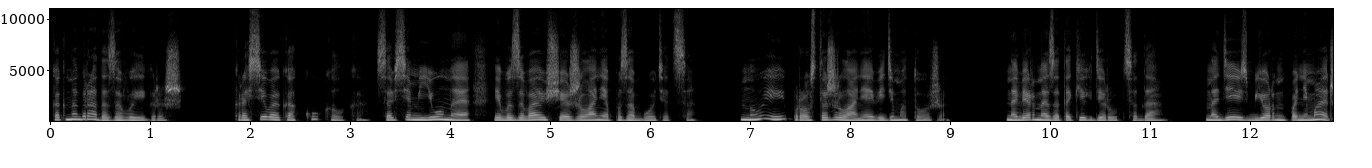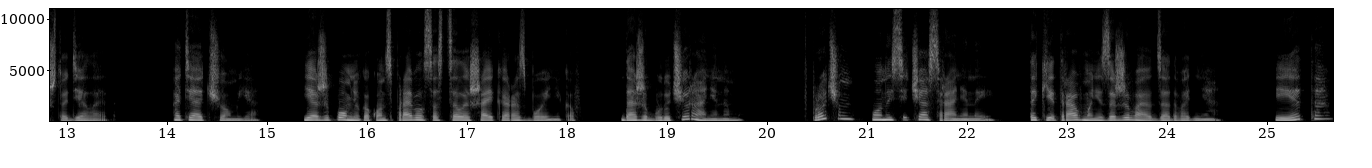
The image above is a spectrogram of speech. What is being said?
как награда за выигрыш. Красивая, как куколка, совсем юная и вызывающая желание позаботиться. Ну и просто желание, видимо, тоже. Наверное, за таких дерутся, да. Надеюсь, Бьорн понимает, что делает. Хотя о чем я? Я же помню, как он справился с целой шайкой разбойников. даже будучи раненым. Впрочем, он и сейчас раненый. Такие травмы не заживают за два дня. И это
